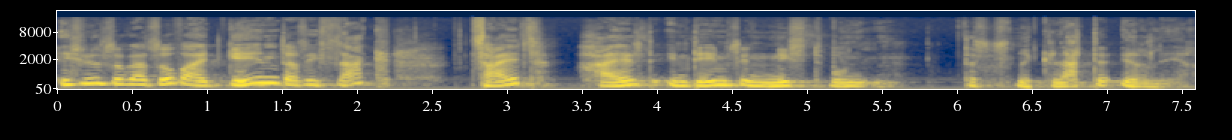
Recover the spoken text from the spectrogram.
Ich will sogar so weit gehen, dass ich sage, Zeit heilt in dem Sinn nicht Wunden. Das ist eine glatte Irrlehre.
